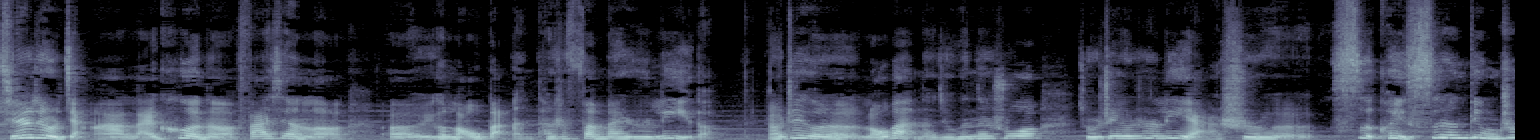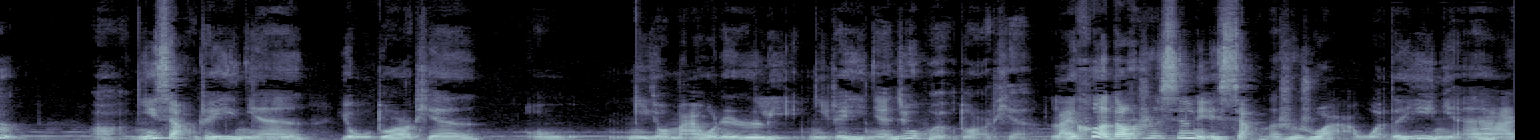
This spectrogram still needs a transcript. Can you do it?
其实就是讲啊，莱克呢发现了呃有一个老板，他是贩卖日历的，然后这个老板呢就跟他说，就是这个日历啊是私可以私人定制啊，你想这一年有多少天哦。你就买我这日历，你这一年就会有多少天？莱克当时心里想的是说啊，我的一年啊，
